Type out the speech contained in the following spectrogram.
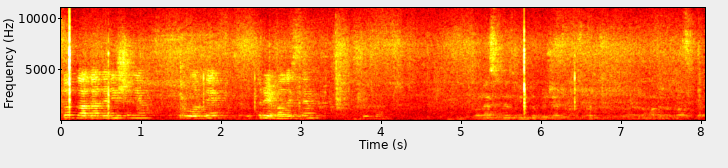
Хто за дане рішення? Проти? Утрималися? Внесення змін до бюджету громади на 25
